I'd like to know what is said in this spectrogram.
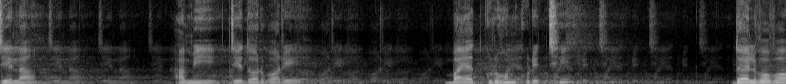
জেলা। আমি যে দরবারে বায়াত গ্রহণ করেছি, দয়াল বাবা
